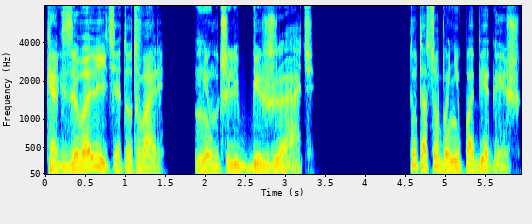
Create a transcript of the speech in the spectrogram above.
Как завалить эту тварь? Не лучше ли бежать?» Тут особо не побегаешь.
